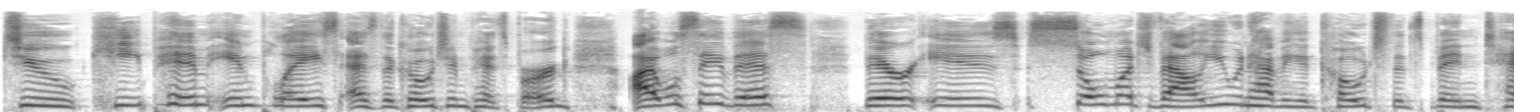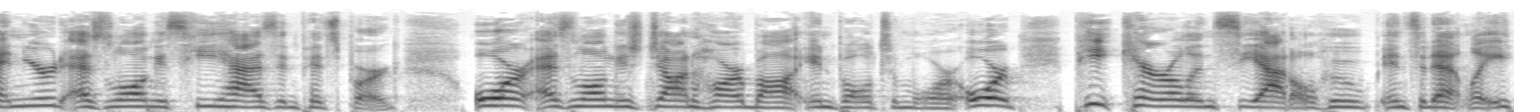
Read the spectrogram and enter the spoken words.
to keep him in place as the coach in Pittsburgh. I will say this there is so much value in having a coach that's been tenured as long as he has in Pittsburgh, or as long as John Harbaugh in Baltimore, or Pete Carroll in Seattle, who incidentally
